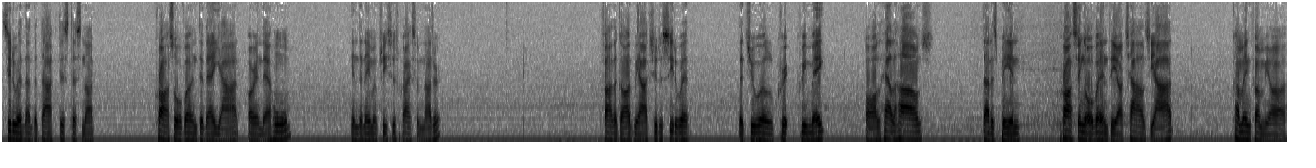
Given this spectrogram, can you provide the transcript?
See to it that the darkness does not cross over into their yard or in their home in the name of Jesus Christ of Nazareth. Father God, we ask you to see to it that you will cre- cremate all hellhounds that is being crossing over into your uh, child's yard, coming from your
